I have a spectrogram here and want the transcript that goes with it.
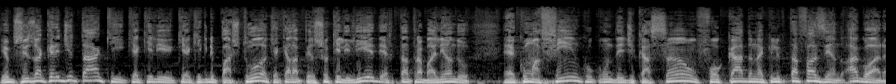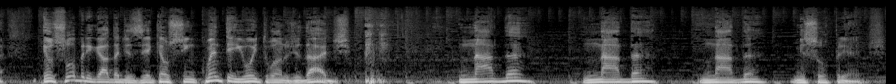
eu preciso acreditar que, que, aquele, que aquele pastor, que aquela pessoa, aquele líder está trabalhando é, com afinco, com dedicação, focado naquilo que está fazendo. Agora, eu sou obrigado a dizer que aos 58 anos de idade, nada, nada, nada me surpreende.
